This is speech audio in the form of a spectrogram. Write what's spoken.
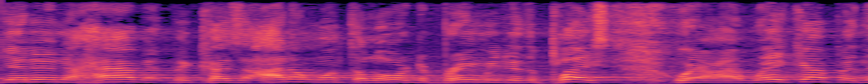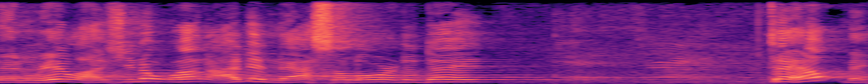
get in a habit because I don't want the Lord to bring me to the place where I wake up and then realize, you know what? I didn't ask the Lord today to help me.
